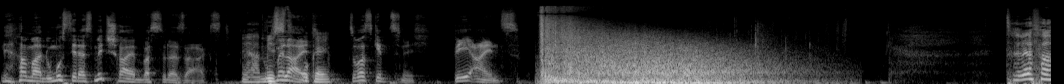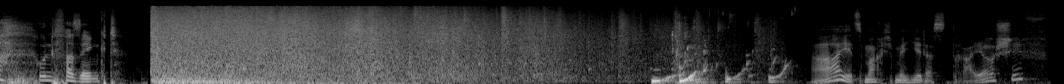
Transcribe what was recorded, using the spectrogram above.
Ja, Mann, du musst dir das mitschreiben, was du da sagst. Ja, Tut Mist. mir leid. Okay. Sowas gibt's nicht. B1. Treffer und versenkt. Ah, jetzt mache ich mir hier das Dreierschiff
